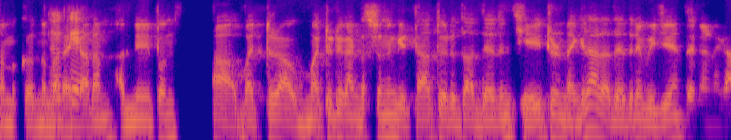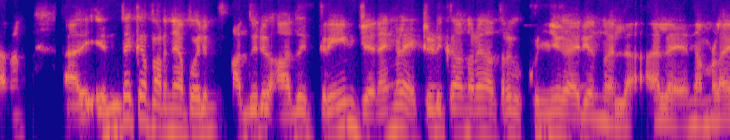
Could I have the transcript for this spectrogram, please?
നമുക്കൊന്നും പറയാം. കാരണം അതിനിപ്പം മറ്റൊരു മറ്റൊരു കണ്ടസ്റ്റനും കിട്ടാത്ത ഒരു അദ്ദേഹം ചെയ്തിട്ടുണ്ടെങ്കിൽ അത് അദ്ദേഹത്തിന് വിജയം തന്നെയാണ്. കാരണം എന്തൊക്കെ പറഞ്ഞാൽ പോലും അതൊരു അത് ഇത്രയും ജനങ്ങളെ ഏറ്റെടുക്കുക എന്ന് പറയുന്നത് അത്ര കുഞ്ഞു കാര്യമൊന്നുമല്ല അല്ലെ? നമ്മളെ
